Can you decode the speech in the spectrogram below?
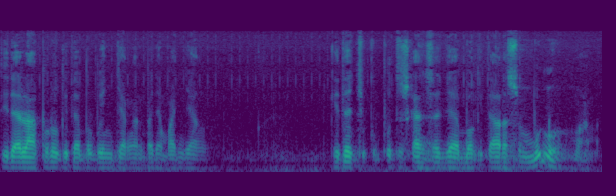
tidaklah perlu kita perbincangan panjang-panjang kita cukup putuskan saja bahwa kita harus membunuh Muhammad.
